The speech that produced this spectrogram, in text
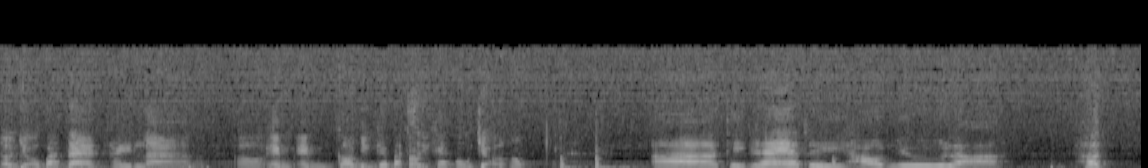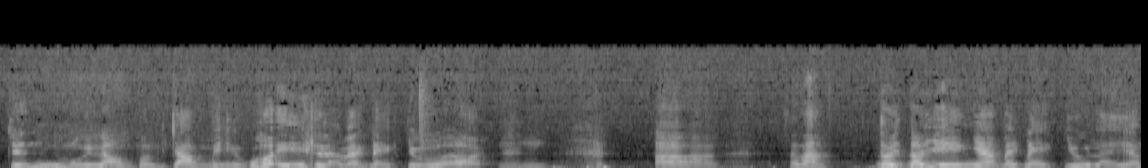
ở chỗ bác đạt hay là ờ, em em có những cái bác sĩ khác hỗ trợ không À, thì ra thì hầu như là hết 95% mèo của em là bác đạt chữa rồi. Ừ. à, sao ta? Đối đối với em nha bác đạt vừa là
